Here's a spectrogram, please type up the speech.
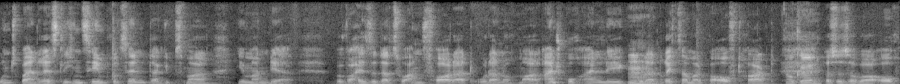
Und bei den restlichen 10 Prozent, da gibt es mal jemanden, der Beweise dazu anfordert oder nochmal Einspruch einlegt mhm. oder einen Rechtsanwalt beauftragt. Okay. Das ist aber auch,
